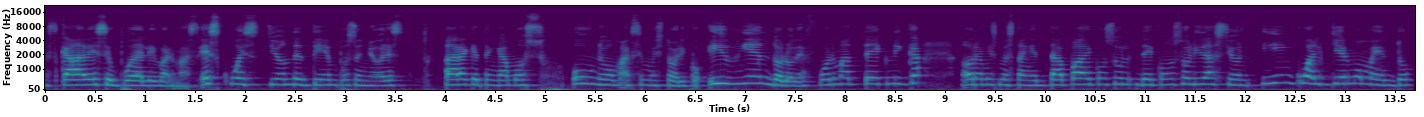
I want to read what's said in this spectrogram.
pues cada vez se pueda elevar más. Es cuestión de tiempo, señores, para que tengamos un nuevo máximo histórico. Y viéndolo de forma técnica, ahora mismo está en etapa de, de consolidación y en cualquier momento,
